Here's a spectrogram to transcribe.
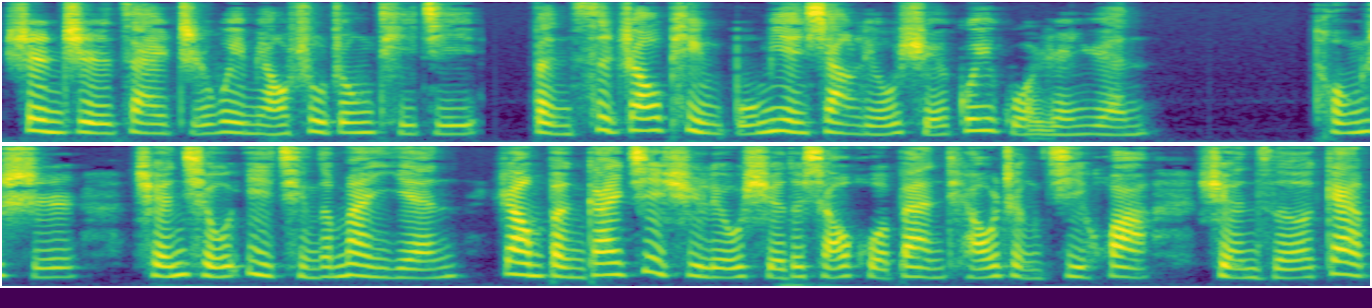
甚至在职位描述中提及，本次招聘不面向留学归国人员。同时，全球疫情的蔓延让本该继续留学的小伙伴调整计划，选择 gap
